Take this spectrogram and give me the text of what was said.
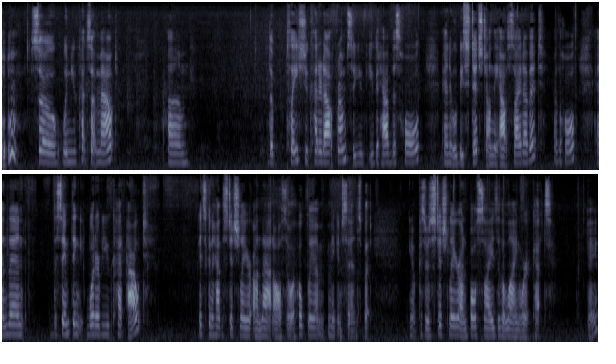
So when you cut something out, um, the place you cut it out from, so you, you could have this hole and it would be stitched on the outside of it, of the hole. And then the same thing, whatever you cut out, it's going to have the stitch layer on that also. Hopefully I'm making sense, but you know, because there's a stitch layer on both sides of the line where it cuts. Okay.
